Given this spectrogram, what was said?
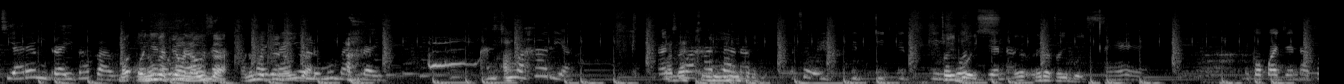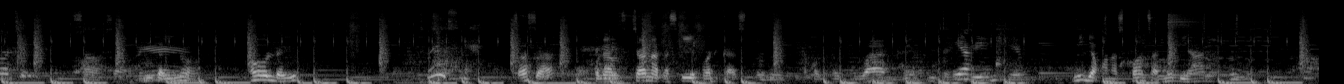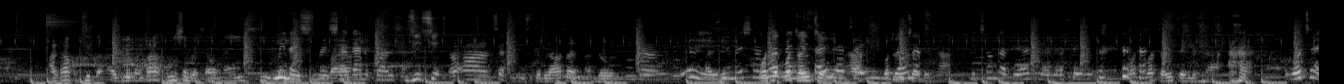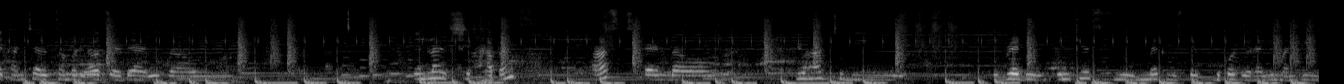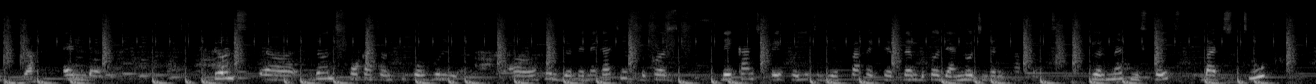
TRM drive hapa wanaume pia wanauza. Wanaume pia hiyo wanauza. Lumumba drive antiwa haria antiwa Wana- haria so it's it's it's, it's in toy boys. gender. Toy boys. Eh. Iko kwa gender zote. Sawa sawa. You how old are you? Sasa kuna msichana atasikia hii podcast. Ako 21, 20, 17. maybe ako na sponsor maybe hana anataka kufika anataka kuishi maisha unaishi mi naishi maisha gani kwanza? Si- si- ah, ah, si ati story za na doni. Ah, eh, As in, nimeshangaa what- what are you telling her? What are you telling her? tukichonga viazi wanasema What- what are you telling her? what I can tell somebody out there is um, in life shit happens and um, you have to be ready in case you make mistakes because you're a human being. Yeah. and uh, don't uh, don't focus on people who uh, hold you on the negative because they can't pray for you to be as perfect as them because they are not even perfect. You'll make mistakes but two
